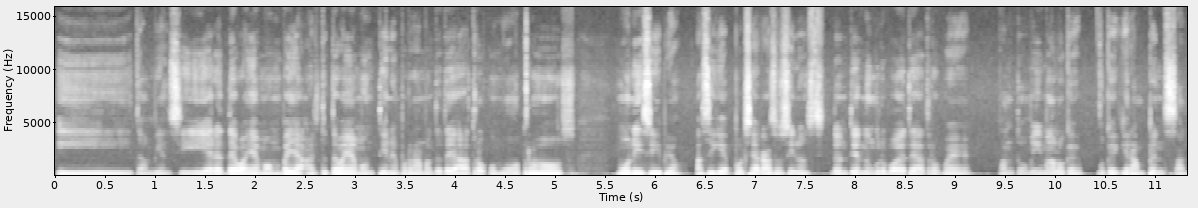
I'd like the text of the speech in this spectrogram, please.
Y también si eres de Bayamón, Artes de Bayamón tiene programas de teatro como otros municipios. Así que por si acaso, si no, no entiende un grupo de teatro, pues pantomima, lo que, lo que quieran pensar.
